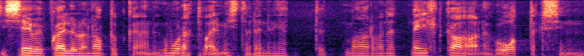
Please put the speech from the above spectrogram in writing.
siis see võib Kaljule natukene nagu muret valmistada, nii et, et ma arvan, et neilt ka nagu ootaksin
